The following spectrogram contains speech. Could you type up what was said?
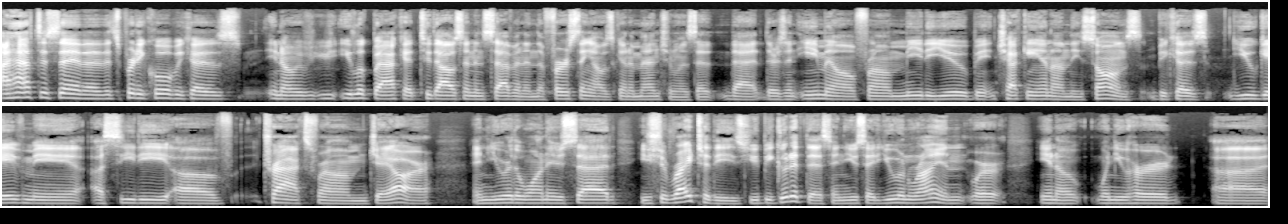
I have to say that it's pretty cool because you know you, you look back at 2007, and the first thing I was going to mention was that that there's an email from me to you being, checking in on these songs because you gave me a CD of tracks from JR. And you were the one who said you should write to these. You'd be good at this. And you said you and Ryan were, you know, when you heard uh,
